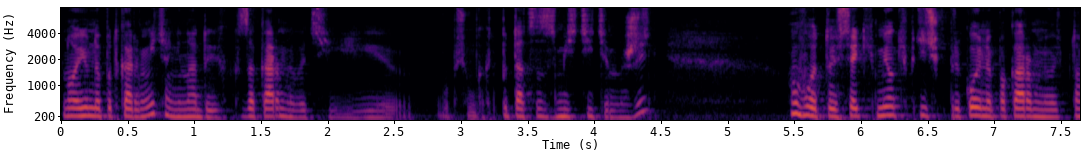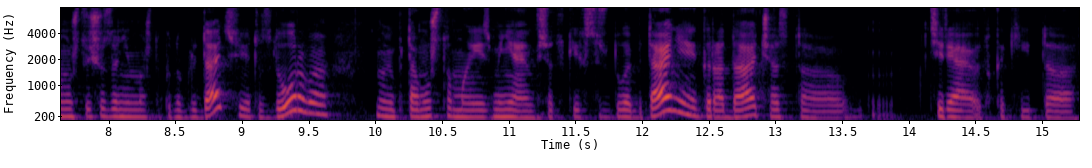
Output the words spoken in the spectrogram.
но именно подкормить, а не надо их закармливать и, в общем, как-то пытаться заместить им жизнь. Вот, то есть всяких мелких птичек прикольно покармливать, потому что еще за ними можно понаблюдать, и это здорово. Ну и потому что мы изменяем все-таки их среду обитания, и города часто теряют какие-то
